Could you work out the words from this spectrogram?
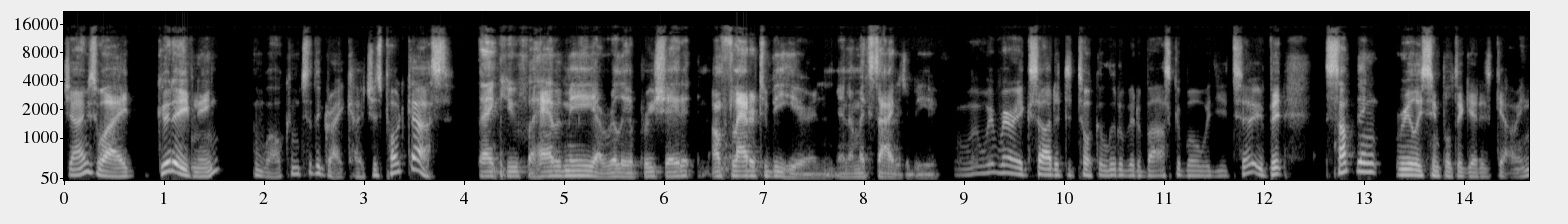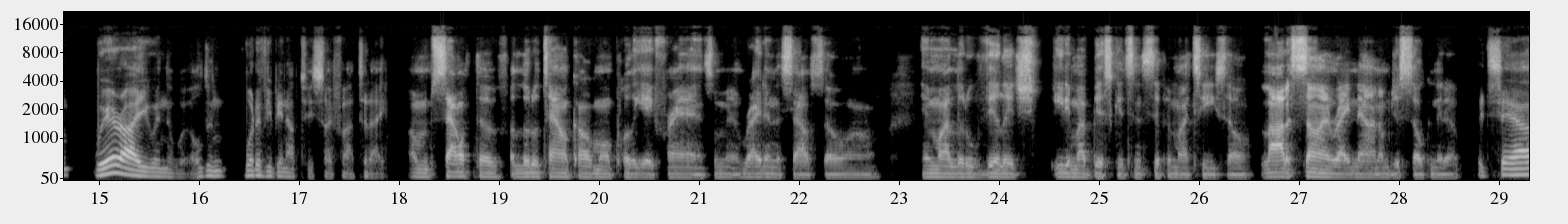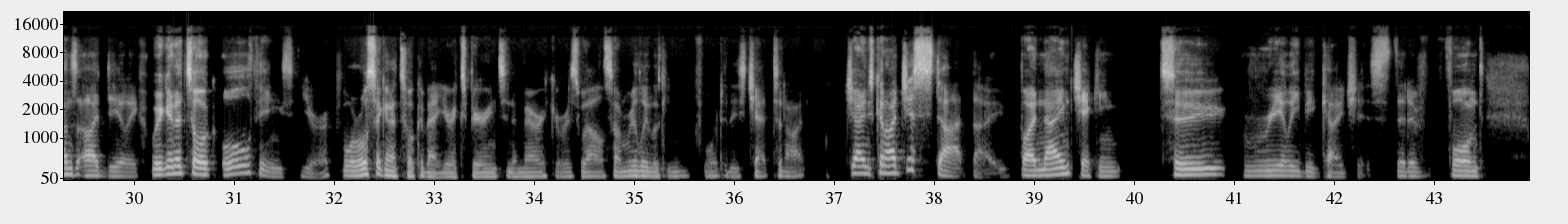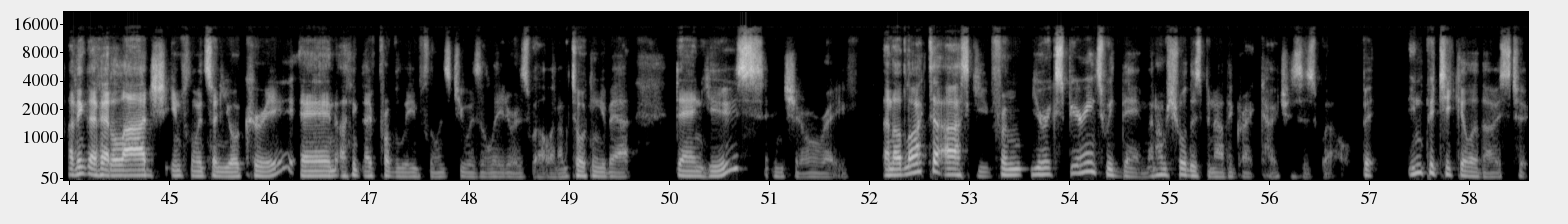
James Wade, good evening and welcome to the Great Coaches Podcast. Thank you for having me. I really appreciate it. I'm flattered to be here and, and I'm excited to be here. We're very excited to talk a little bit of basketball with you too. But something really simple to get us going. Where are you in the world and what have you been up to so far today? I'm south of a little town called Montpellier, France. I'm right in the south. So um, in my little village, eating my biscuits and sipping my tea. So a lot of sun right now, and I'm just soaking it up. It sounds idyllic. We're going to talk all things Europe. We're also going to talk about your experience in America as well. So I'm really looking forward to this chat tonight. James, can I just start though by name checking two really big coaches that have formed I think they've had a large influence on your career, and I think they've probably influenced you as a leader as well. And I'm talking about Dan Hughes and Cheryl Reeve. And I'd like to ask you from your experience with them, and I'm sure there's been other great coaches as well, but in particular, those two,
